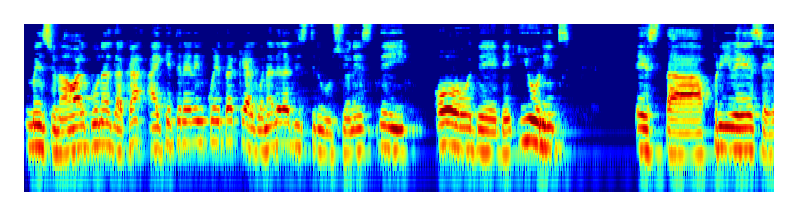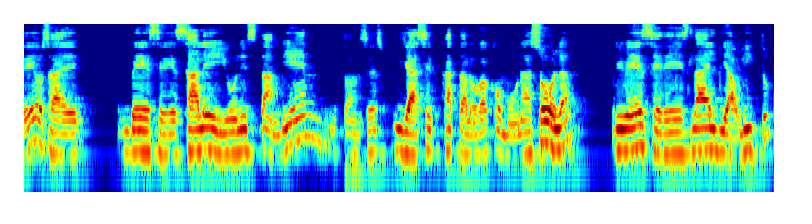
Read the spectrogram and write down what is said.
mencionado algunas de acá, hay que tener en cuenta que algunas de las distribuciones de, o de, de Unix está FreeBSD, o sea, BSD sale de Unix también, entonces ya se cataloga como una sola. FreeBSD es la del diablito.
